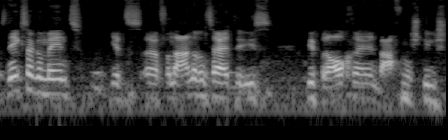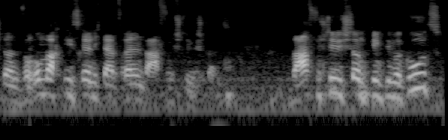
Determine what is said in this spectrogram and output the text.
Das nächste Argument jetzt äh, von der anderen Seite ist, wir brauchen einen Waffenstillstand. Warum macht Israel nicht einfach einen Waffenstillstand? Waffenstillstand klingt immer gut.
